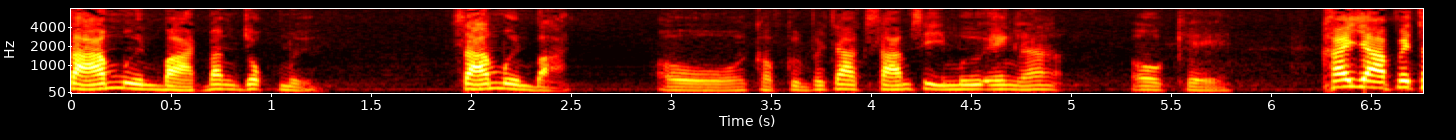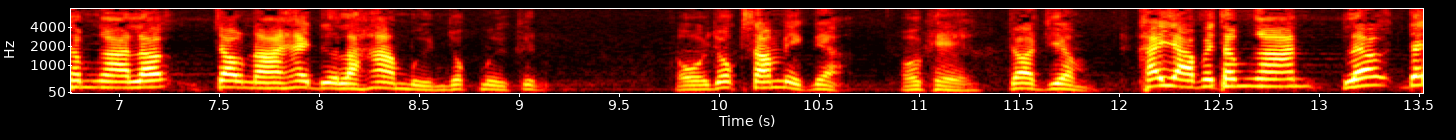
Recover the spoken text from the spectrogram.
สามหมื่นบาทบ้างยกมือสามหมื่นบาท โอ้ขอบคุณพระเจ้าสามสี่มือเองนะโอเคใครอยากไปทำงานแล้วเจ้านายให้เดือนละห้าหมื่นยกมือขึ้นโอ้ยกซ้ำอีกเนี่ยโอเค ยอดเยี่ยม ใครอยากไปทำงานแล้วได้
